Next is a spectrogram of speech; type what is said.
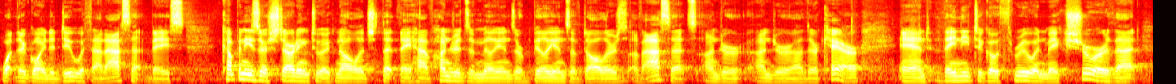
what they're going to do with that asset base companies are starting to acknowledge that they have hundreds of millions or billions of dollars of assets under, under uh, their care, and they need to go through and make sure that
